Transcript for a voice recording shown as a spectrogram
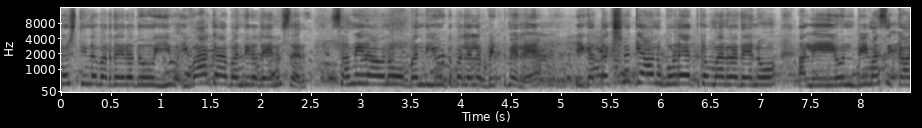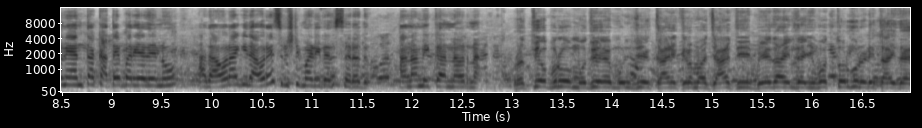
ಎಷ್ಟು ವರ್ಷದಿಂದ ಬರ್ದೇ ಇರೋದು ಇವ- ಇವಾಗ ಬಂದಿರೋದೇನು ಸರ್? ಸಮೀರ್ ಅವನು ಬಂದು ಯೂಟ್ಯೂಬಲ್ಲೆಲ್ಲ ಬಿಟ್ಟ ಮೇಲೆ ಈಗ ತಕ್ಷಣಕ್ಕೆ ಅವನು ಬುಡ ಎತ್ಕೊಂಡು ಬರೋದೇನು? ಅಲ್ಲಿ ಇವನು ಭೀಮಾ ಸಿಕ್ಕವನೆ ಅಂತ ಕತೆ ಬರೆಯೋದೇನು? ಅದು ಅವರಾಗಿದೆ, ಅವರೇ ಸೃಷ್ಟಿ ಮಾಡಿರೋದು ಸರ್ ಅದು, ಅನಾಮಿಕ ಅನ್ನೋರ್ನ. ಪ್ರತಿಯೊಬ್ಬರು ಮದುವೆ, ಮುಂಜಿ, ಕಾರ್ಯಕ್ರಮ, ಜಾತಿ, ಭೇದ ಇಲ್ಲದೆ ಇವತ್ತವರೆಗೂ ನಡೀತಾ ಇದೆ.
